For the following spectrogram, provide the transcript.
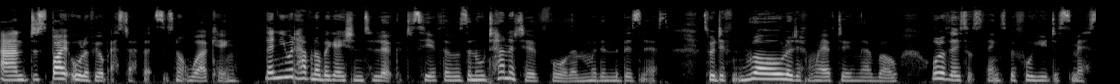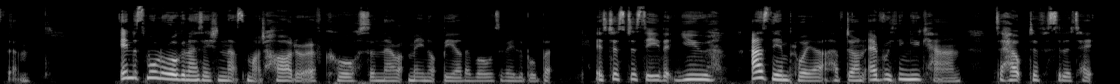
and despite all of your best efforts, it's not working. Then you would have an obligation to look to see if there was an alternative for them within the business. So a different role, a different way of doing their role, all of those sorts of things before you dismiss them. In a smaller organisation, that's much harder, of course, and there may not be other roles available, but it's just to see that you, as the employer, have done everything you can to help to facilitate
